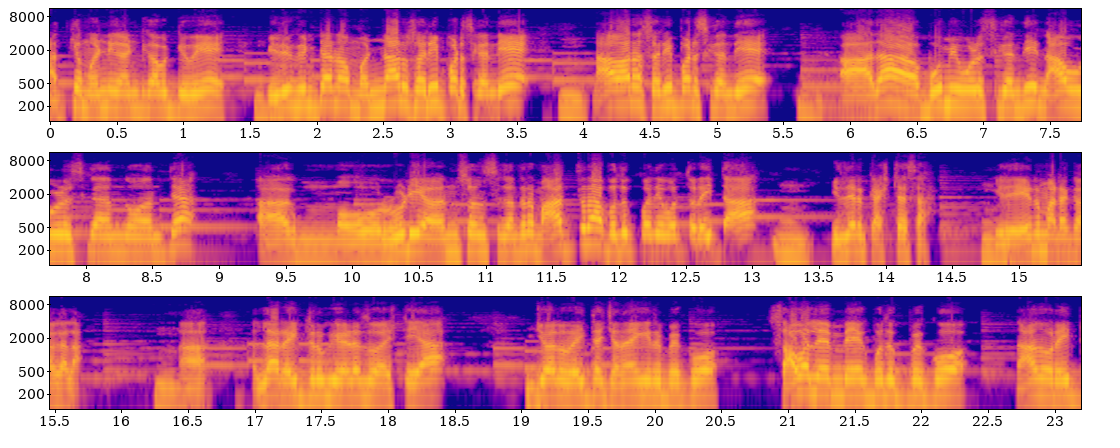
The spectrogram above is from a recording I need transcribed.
ಅದಕ್ಕೆ ಮಣ್ಣಿಗೆ ಅಂಟ್ಕೊಬಿಟ್ಟಿವಿ. ಇದಕ್ಕಿಂತ ನಾವು ಮಣ್ಣಾರು ಸರಿಪಡಿಸ್ಕಂದಿ. ನಾವಾರ ಸರಿ ಹ್ಮ್. ಅದ ಭೂಮಿ ಉಳಿಸ್ಕಂದಿ ನಾವು ಉಳಿಸ್ಕೊಂಡು ಅಂತ ರೂಢಿ ಅನ್ಸನ್ಸ್ಕಂದ್ರೆ ಮಾತ್ರ ಬದುಕ್ಬೋದು ಇವತ್ತು ರೈತ. ಇಲ್ಲರ ಕಷ್ಟ ಸಹ ಇದೇನು ಇದು ಏನು ಮಾಡಕ್ಕಾಗಲ್ಲ ಹಾ. ಎಲ್ಲ ರೈತರಿಗೂ ಹೇಳೋದು ಅಷ್ಟೇಯ. ನಿಜವಾಗ್ಲೂ ರೈತ ಚೆನ್ನಾಗಿರ್ಬೇಕು ಸಾವಲಂಬಿಯಾಗಿ ಬದುಕ್ಬೇಕು. ನಾನು ರೈತ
